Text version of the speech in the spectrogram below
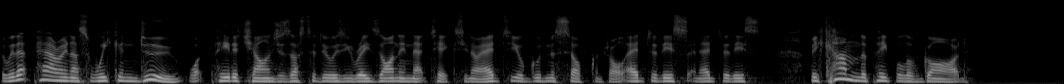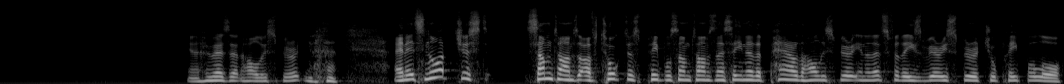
So, with that power in us, we can do what Peter challenges us to do as he reads on in that text. You know, add to your goodness self control, add to this and add to this. Become the people of God. You know, who has that Holy Spirit? You know, and it's not just sometimes I've talked to people sometimes and they say, you know, the power of the Holy Spirit, you know, that's for these very spiritual people, or,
